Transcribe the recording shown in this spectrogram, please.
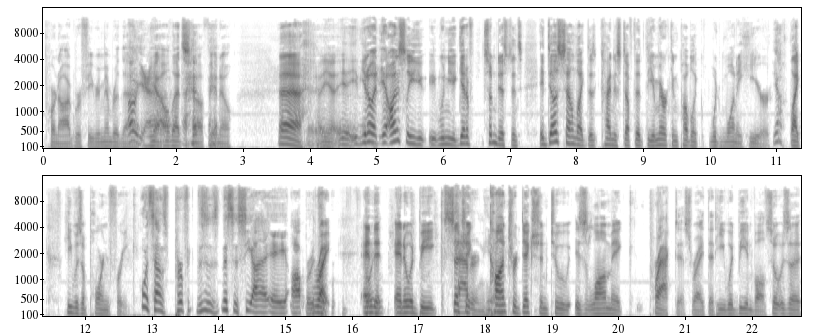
pornography. Remember that? Oh, yeah. yeah, all that stuff. You know. Ah, yeah. You know, it, it- honestly, you, when you get a, some distance, it does sound like the kind of stuff that the American public would want to hear. Yeah. like he was a porn freak, Oh, it sounds perfect. This is this is CIA operative, right? And it and it would be such a here. contradiction to Islamic practice, right? That he would be involved. So it was a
